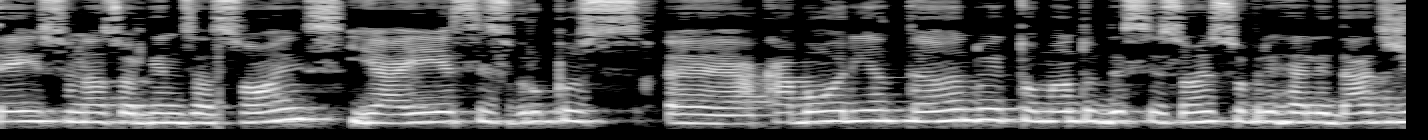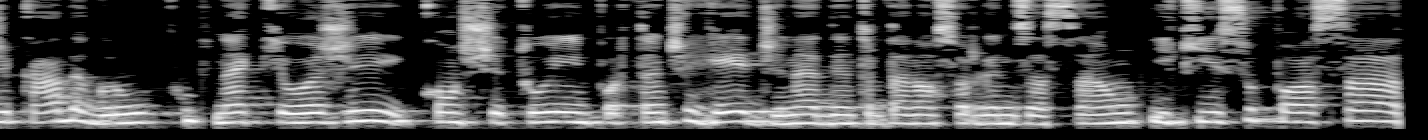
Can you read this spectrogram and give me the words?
ter isso nas organizações e aí esses grupos é, acabam orientando e tomando decisões sobre realidades de cada grupo, né, que hoje constitui importante rede, né, dentro da nossa organização e que isso possa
